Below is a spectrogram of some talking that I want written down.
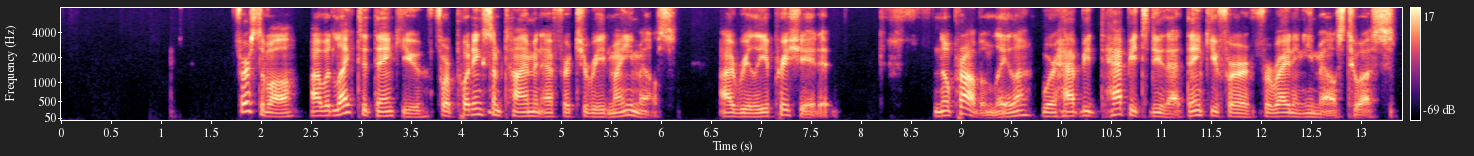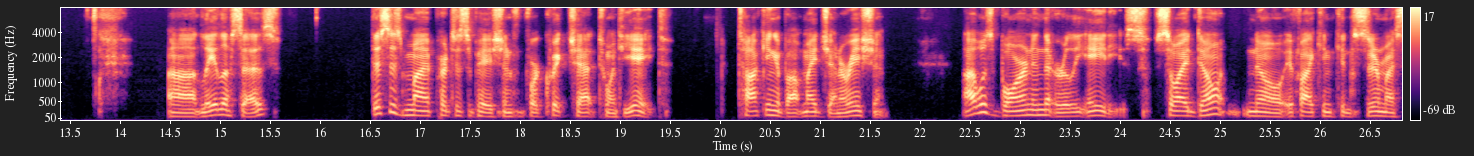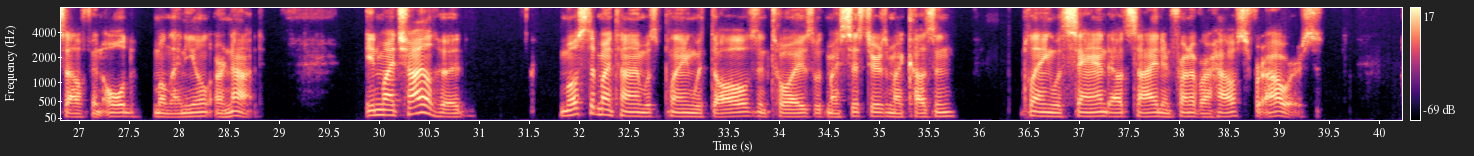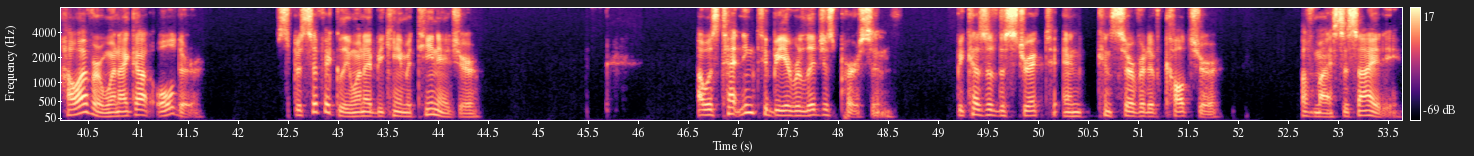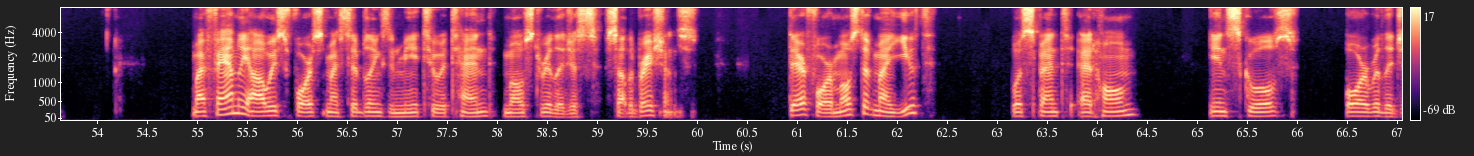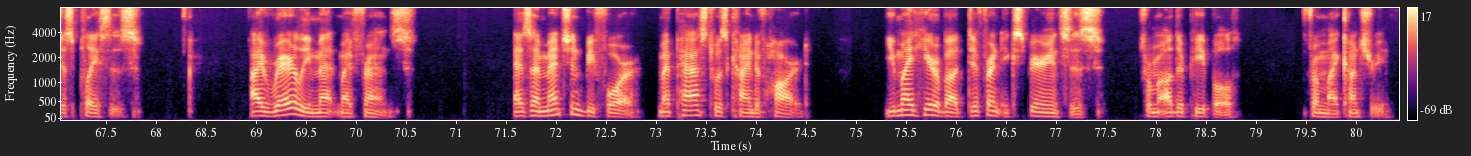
First of all, I would like to thank you for putting some time and effort to read my emails. I really appreciate it. No problem, Layla. We're happy happy to do that. Thank you for for writing emails to us. Uh, Layla says, "This is my participation for Quick Chat 28, talking about my generation. I was born in the early 80s, so I don't know if I can consider myself an old millennial or not. In my childhood, most of my time was playing with dolls and toys with my sisters and my cousin, playing with sand outside in front of our house for hours. However, when I got older, specifically when I became a teenager, I was tending to be a religious person because of the strict and conservative culture of my society. My family always forced my siblings and me to attend most religious celebrations. Therefore, most of my youth was spent at home, in schools, or religious places. I rarely met my friends. As I mentioned before, my past was kind of hard. You might hear about different experiences from other people from my country.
